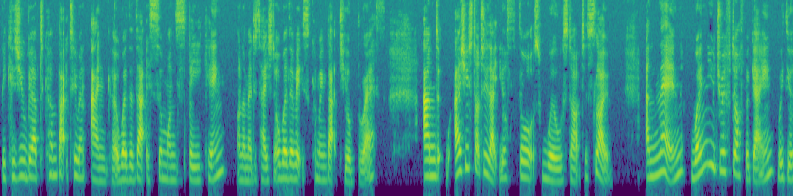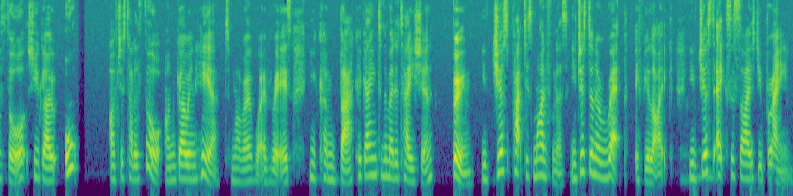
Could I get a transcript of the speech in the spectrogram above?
because you'll be able to come back to an anchor whether that is someone speaking on a meditation or whether it's coming back to your breath and as you start to do that, your thoughts will start to slow. And then when you drift off again with your thoughts, you go, oh, I've just had a thought. I'm going here tomorrow, whatever it is. You come back again to the meditation. Boom, you've just practiced mindfulness. You've just done a rep, if you like. You've just exercised your brain.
